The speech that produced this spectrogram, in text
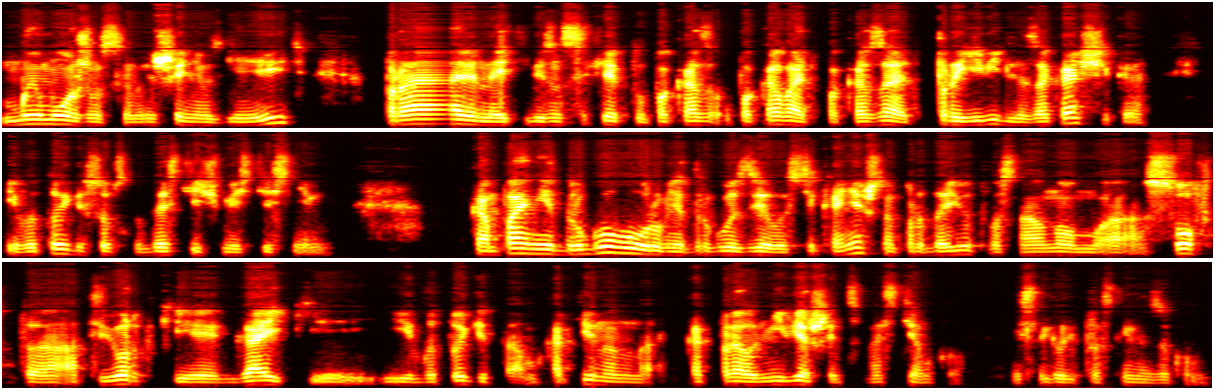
мы можем своим решением сгенерить, правильно эти бизнес-эффекты упаковать, показать, проявить для заказчика и в итоге, собственно, достичь вместе с ним. Компании другого уровня, другой зрелости, конечно, продают в основном а, софт, а, отвертки, гайки, и в итоге там картина, как правило, не вешается на стенку, если говорить простым языком.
